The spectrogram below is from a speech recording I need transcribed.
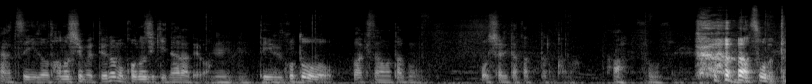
なんかツイードを楽しむっていうのもこの時期ならではっうんうん。ていうことを脇さんは多分おっしゃりたかったのかあそうですね。そうだった。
